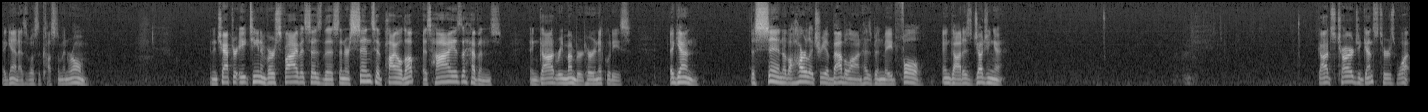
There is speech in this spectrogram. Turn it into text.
again, as was the custom in Rome. And in chapter 18 and verse 5, it says this And her sins have piled up as high as the heavens, and God remembered her iniquities. Again, the sin of the harlotry of Babylon has been made full, and God is judging it. God's charge against her is what?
